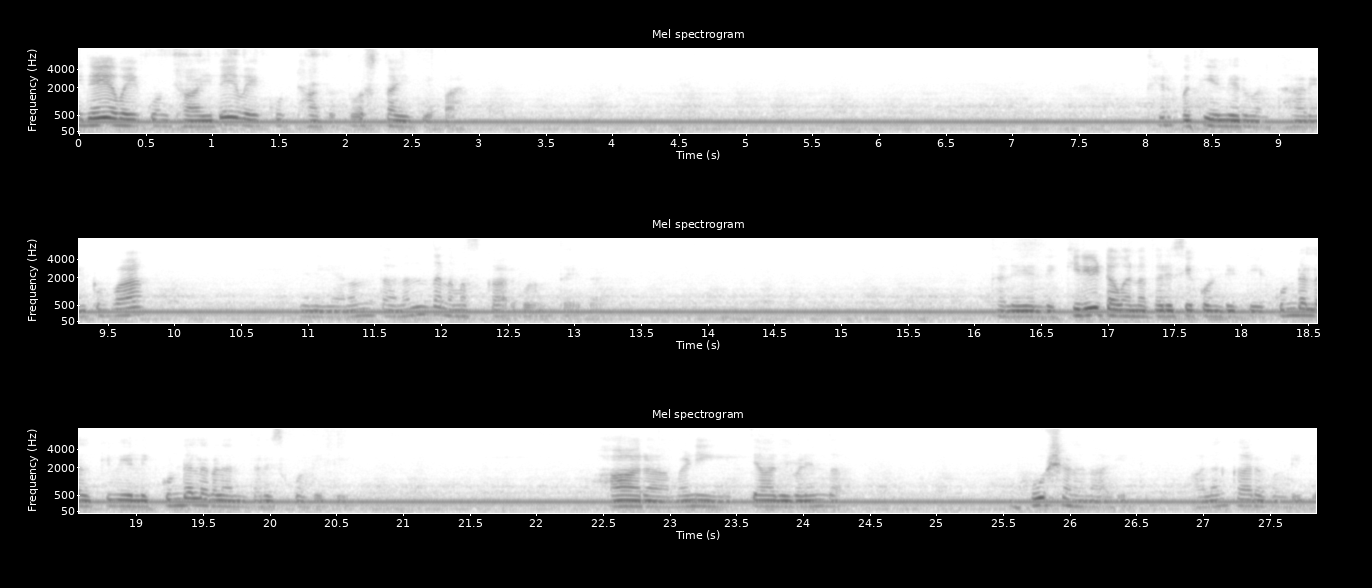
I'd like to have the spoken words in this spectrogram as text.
ಇದೇ ವೈಕುಂಠ ಇದೇ ವೈಕುಂಠ ಅಂತ ತೋರಿಸ್ತಾ ಇದೆಯಪ್ಪ ತಿರುಪತಿಯಲ್ಲಿರುವಂತಹ ವೆಂಕಪ್ಪ, ನಿನಗೆ ಅನಂತ ಅನಂತ ನಮಸ್ಕಾರಗಳು ಅಂತ ಇದ್ದಾರೆ ತಲೆಯಲ್ಲಿ ಕಿರೀಟವನ್ನು ಧರಿಸಿಕೊಂಡಿದ್ದೆ, ಕುಂಡಲ ಕಿವಿಯಲ್ಲಿ ಕುಂಡಲಗಳನ್ನು ಧರಿಸಿಕೊಂಡಿದ್ದೆ. ಹಾರ, ಮಣಿ ಇತ್ಯಾದಿಗಳಿಂದ ಭೂಷಣನಾಗಿದ್ದೆ ಅಲಂಕಾರಗೊಂಡಿದ್ದೆಯಪ್ಪ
